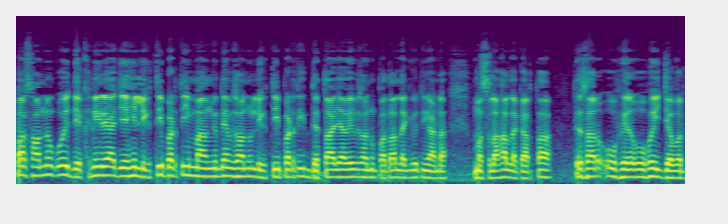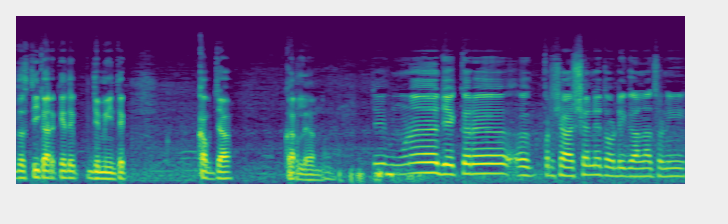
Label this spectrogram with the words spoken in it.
ਪਰ ਸਾਨੂੰ ਕੋਈ ਦਿਖ ਨਹੀਂ ਰਿਹਾ, ਜੇ ਅਸੀਂ ਲਿਖਤੀ ਪੜਤੀ ਮੰਗਦੇ ਹਾਂ, ਸਾਨੂੰ ਲਿਖਤੀ ਪੜਤੀ ਦਿੱਤਾ ਜਾਵੇ ਵੀ ਸਾਨੂੰ ਪਤਾ ਲੱਗੇ ਵੀ ਤੁਸੀਂ ਸਾਡਾ ਮਸਲਾ ਹੱਲ ਕਰਤਾ ਤੇ ਸਰ ਉਹ ਫਿਰ ਉਹੀ ਜ਼ਬਰਦਸਤੀ ਕਰਕੇ ਤੇ ਜ਼ਮੀਨ ਤੇ ਕਬਜ਼ਾ ਕਰ ਲਿਆ ਉਹਨਾਂ ਨੇ। ਤੇ ਹੁਣ ਜੇਕਰ ਅ, ਪ੍ਰਸ਼ਾਸਨ ਨੇ ਤੁਹਾਡੀ ਗੱਲ ਨਾ ਸੁਣੀ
